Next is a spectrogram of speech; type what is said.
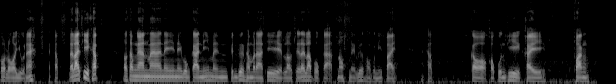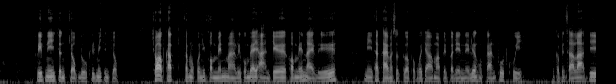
ก็รออยู่นะนะครับหลายๆที่ครับเราทำงานมาในในวงการนี้มันเป็นเรื่องธรรมดาที่เราจะได้รับโอกาสเนาะในเรื่องของตรงนี้ไปนะครับ ก็ขอบคุณที่ใครฟังคลิปนี้จนจบดูคลิปนี้จนจบชอบครับสำหรับคนที่คอมเมนต์มา หรือผมไปอ่านเจอคอมเมนต์ไหนหรือมีทักทายมาส่วนตัว ผมก็จะเอามาเป็นประเด็นในเรื่องของการพูดคุย มันก็เป็นสาระที่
